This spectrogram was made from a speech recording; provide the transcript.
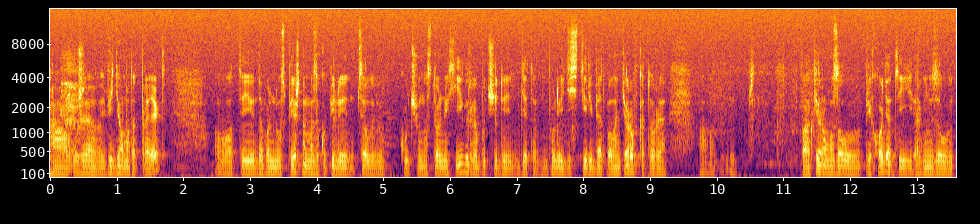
а, уже ведем этот проект. Вот, и довольно успешно. Мы закупили целую кучу настольных игр, обучили где-то более 10 ребят-волонтеров, которые а, по первому зову приходят и организовывают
